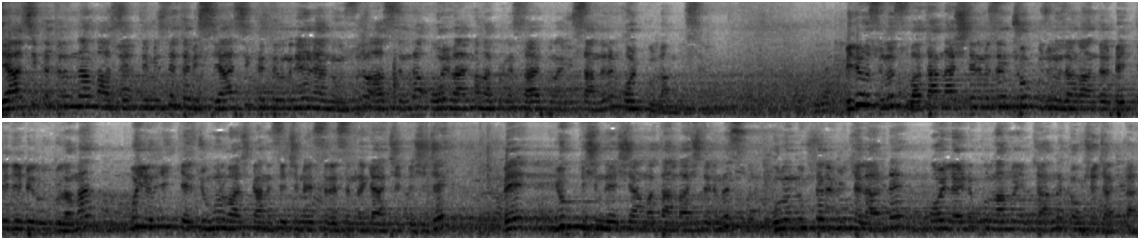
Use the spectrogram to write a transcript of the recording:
Siyasi katılımdan bahsettiğimizde tabi siyasi katılımın en önemli unsuru aslında oy verme hakkına sahip olan insanların oy kullanması. Biliyorsunuz vatandaşlarımızın çok uzun zamandır beklediği bir uygulama bu yıl ilk kez Cumhurbaşkanlığı seçimleri sırasında gerçekleşecek ve yurt dışında yaşayan vatandaşlarımız bulundukları ülkelerde oylarını kullanma imkanına kavuşacaklar.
